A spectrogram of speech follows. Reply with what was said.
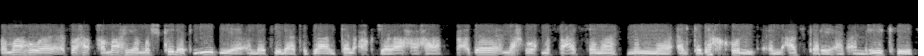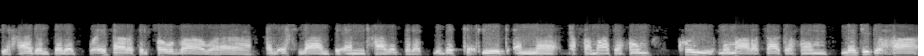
فما هو فما هي مشكلة ليبيا التي لا تزال تلعق جراحها؟ بعد نحو 15 سنة من التدخل العسكري الأمريكي في هذا البلد وإثارة الفوضى والإخلال بامن هذا البلد بالتأكيد أن نظاماتهم كل ممارساتهم نجدها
